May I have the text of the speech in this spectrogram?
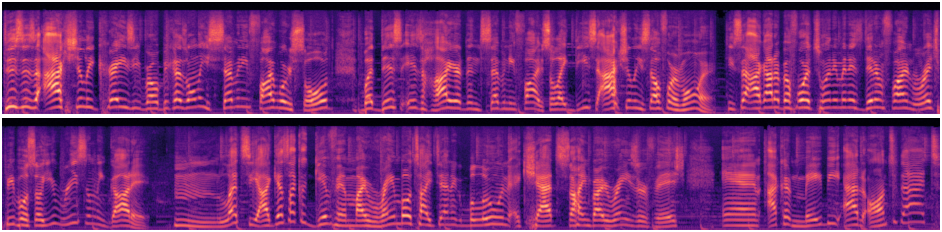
This is actually crazy, bro, because only 75 were sold, but this is higher than 75. So, like, these actually sell for more. He said, I got it before 20 minutes, didn't find rich people, so you recently got it. Hmm, let's see. I guess I could give him my Rainbow Titanic Balloon cat signed by Razorfish, and I could maybe add on to that.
